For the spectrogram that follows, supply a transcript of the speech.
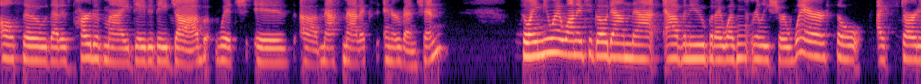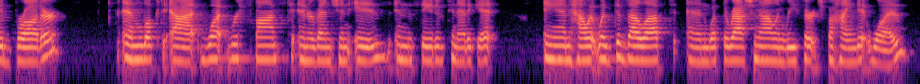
also that is part of my day to day job, which is uh, mathematics intervention. So, I knew I wanted to go down that avenue, but I wasn't really sure where. So, I started broader and looked at what response to intervention is in the state of Connecticut and how it was developed and what the rationale and research behind it was.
